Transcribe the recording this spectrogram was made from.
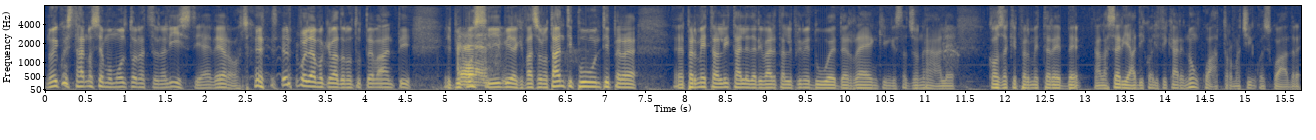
noi quest'anno siamo molto nazionalisti, è vero? Cioè, noi vogliamo che vadano tutte avanti il più Eh, possibile, sì. che facciano tanti punti per eh, permettere all'Italia di arrivare tra le prime due del ranking stagionale, cosa che permetterebbe alla Serie A di qualificare non 4 ma 5 squadre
